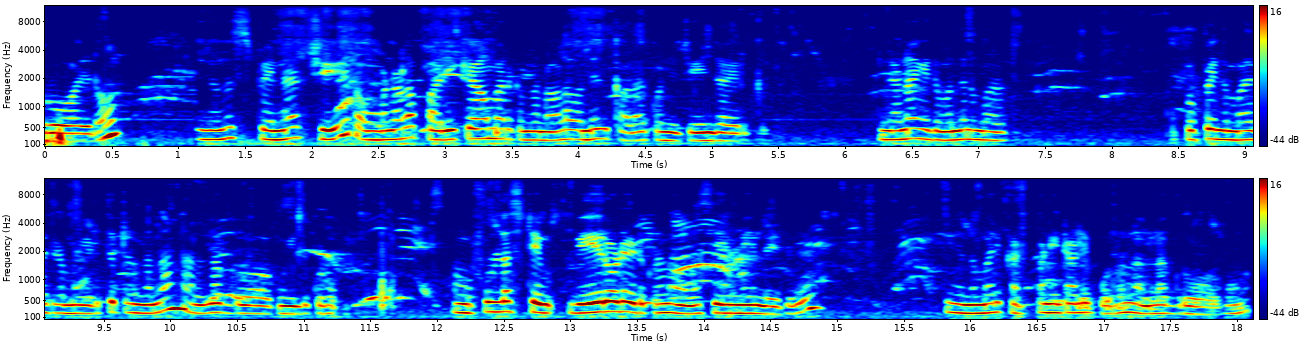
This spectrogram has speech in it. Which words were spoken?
க்ரோ ஆகிடும் இது வந்து ஸ்பினச்சு ரொம்ப நாளாக பறிக்காமல் இருக்கிறதுனால வந்து இது கலர் கொஞ்சம் சேஞ்ச் ஆகிருக்கு இல்லைன்னா இது வந்து நம்ம அப்பப்போ இந்த மாதிரி நம்ம எடுத்துகிட்டு இருந்தோம்னா நல்லா க்ரோ ஆகும் இது கூட. நம்ம ஃபுல்லாக ஸ்டெம் வேரோடு எடுக்கணும்னு அவசியமே இல்லை இது. இது இந்த மாதிரி கட் பண்ணிட்டாலே போதும் நல்லா க்ரோ ஆகும்.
